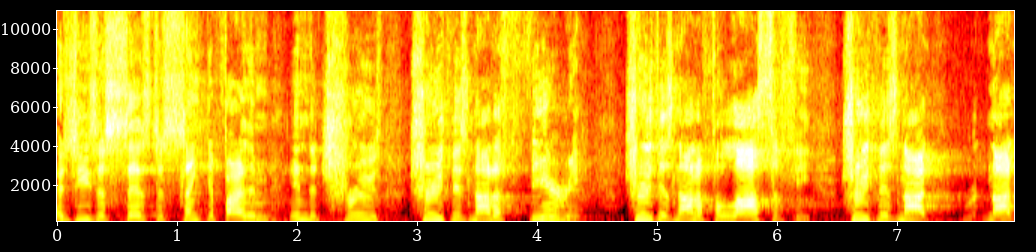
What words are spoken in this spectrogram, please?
as Jesus says to sanctify them in the truth. Truth is not a theory, truth is not a philosophy, truth is not, not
